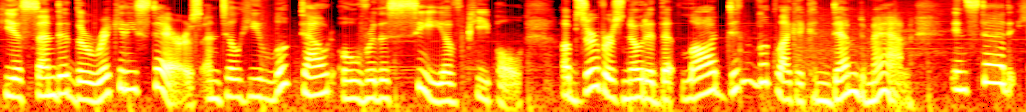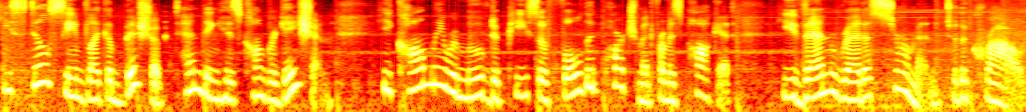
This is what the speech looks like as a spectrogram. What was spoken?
He ascended the rickety stairs until he looked out over the sea of people. Observers noted that Laud didn't look like a condemned man. Instead, he still seemed like a bishop tending his congregation. He calmly removed a piece of folded parchment from his pocket. He then read a sermon to the crowd.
